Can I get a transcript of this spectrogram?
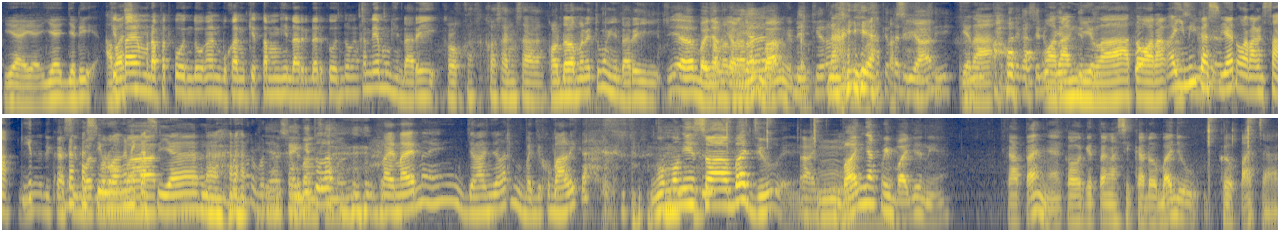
Iya iya iya jadi apa kita sih? yang mendapat keuntungan bukan kita menghindari dari keuntungan kan dia menghindari kalau kaos sangsang. Kalau dalaman itu menghindari Iya, banyak Kalau yang orang nambang gitu. Dikira Nah, iya. kita Kasihan. dikasih. kira Kita dikasih duit orang gitu. gila atau orang ah ini kasihan orang sakit Iya, dikasih udah buat kasih uang nih berobat. kasihan nah Ya kayak gitulah. lain-lain yang jalan-jalan baju kebalik ah. Ngomongin soal baju, banyak nih baju nih ya. Katanya kalau kita ngasih kado baju ke pacar,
